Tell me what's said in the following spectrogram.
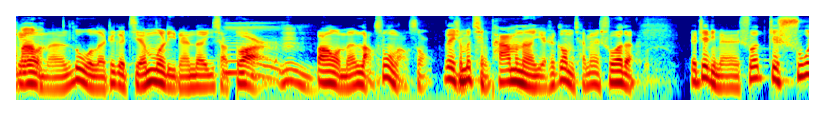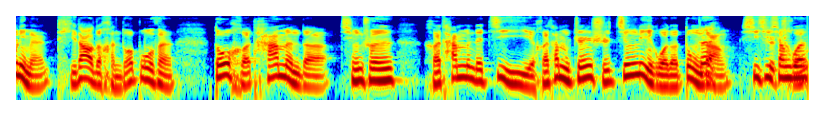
给我们录了这个节目里面的一小段儿，嗯帮我们朗诵朗诵。为什么请他们呢？也是跟我们前面说的，就这里面说这书里面提到的很多部分，都和他们的青春、和他们的记忆、和他们真实经历过的动荡息息相关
